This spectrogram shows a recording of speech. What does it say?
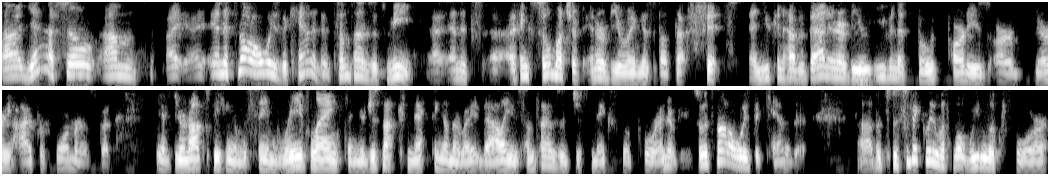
Uh, yeah. So, um, I, I, and it's not always the candidate. Sometimes it's me, and it's. I think so much of interviewing is about that fit, and you can have a bad interview even if both parties are very high performers. But if you're not speaking on the same wavelength and you're just not connecting on the right value, sometimes it just makes for a poor interview. So it's not always the candidate, uh, but specifically with what we look for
